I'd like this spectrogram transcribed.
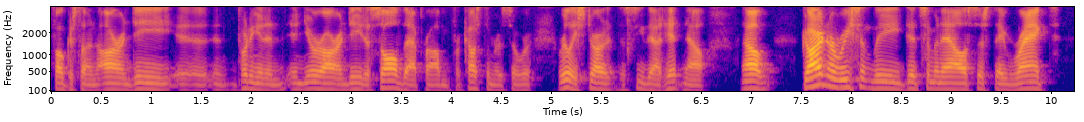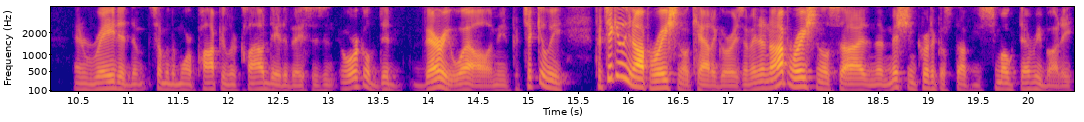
focused on R&D, uh, putting it in, in your R&D to solve that problem for customers. So we're really starting to see that hit now. Now, Gartner recently did some analysis. They ranked and rated the, some of the more popular cloud databases and Oracle did very well. I mean, particularly, particularly in operational categories. I mean, in operational side and the mission critical stuff, you smoked everybody.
